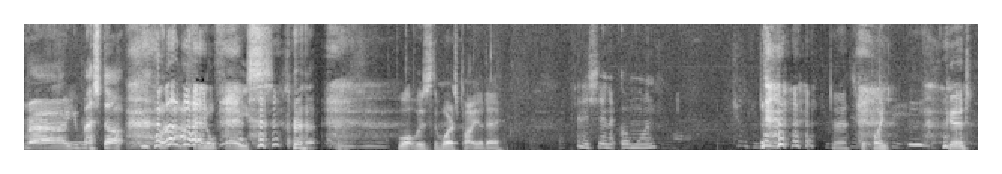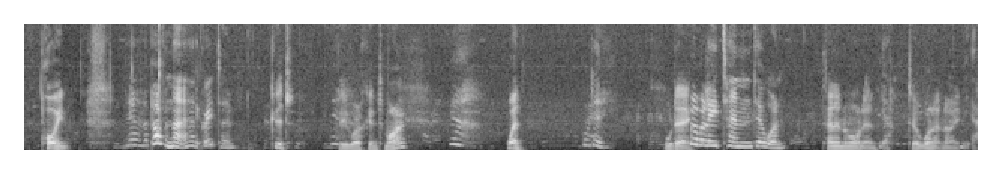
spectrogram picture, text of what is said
You messed up. Put laugh in your face. what was the worst part of your day? Finished in at Gone One. Yeah, good point. Good point. Yeah, apart from that, I had a great time. Good. Are you working tomorrow? Yeah. When? All day. All day? Probably 10 till 1. 10 in the morning? Yeah. Till 1 at night? Yeah.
